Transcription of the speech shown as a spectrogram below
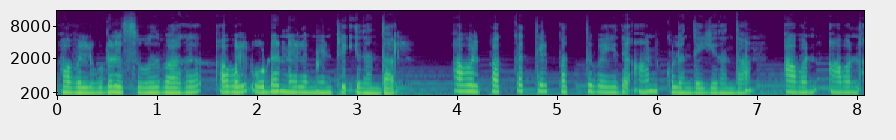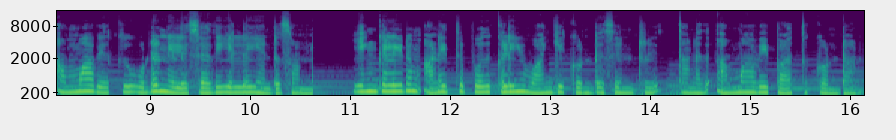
அவள் உடல் சோர்வாக அவள் உடல்நலமின்றி இருந்தாள். அவள் பக்கத்தில் பத்து வயது ஆண் குழந்தை இருந்தான். அவன் அவன் அம்மாவிற்கு உடல்நிலை சரியில்லை என்று சொன்னான். எங்களிடம் அனைத்து பொருட்களையும் வாங்கி கொண்டு சென்று தனது அம்மாவை பார்த்து கொண்டான்.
